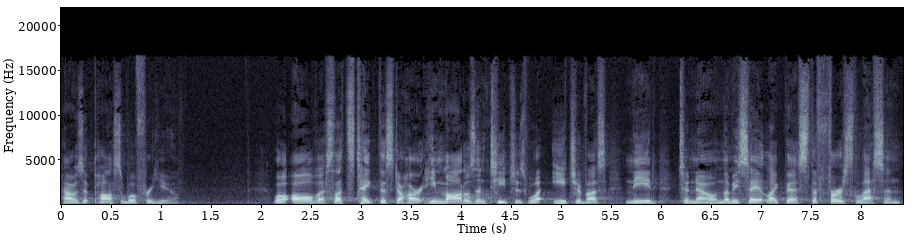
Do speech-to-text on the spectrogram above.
How is it possible for you? Well, all of us, let's take this to heart. He models and teaches what each of us need to know. And let me say it like this the first lesson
